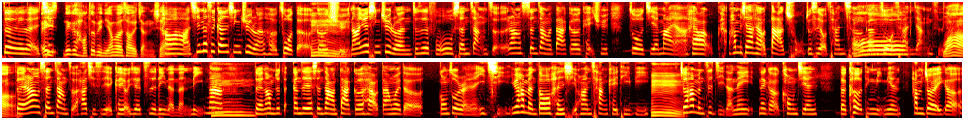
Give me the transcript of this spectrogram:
对对对，哎其实。，那个好特别，你要不要稍微讲一下？好啊好啊，其实那是跟新巨轮合作的歌曲，嗯然后因为新巨轮就是服务生长者，让生长的大哥可以去做街卖啊，还有他们现在还有大厨，就是有餐车哦跟做餐这样子。哇，对，让生长者他其实也可以有一些自立的能力。那、嗯对，那我们就跟这些生长的大哥还有单位的工作人员一起，因为他们都很喜欢唱 KTV，、嗯就他们自己的那那个空间的客厅里面，他们就有一个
